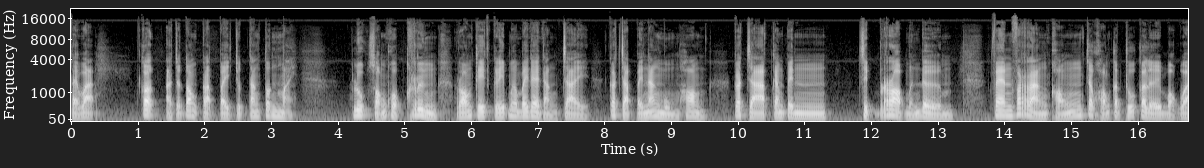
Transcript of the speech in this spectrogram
แต่ว่าก็อาจจะต้องกลับไปจุดตั้งต้นใหม่ ลูกสองขวบครึ่ง ร้องกรีดกรีดเมื่อไม่ได้ดั่งใจ ก็จับไปนั่งมุมห้อง ก็จับกันเป็นสิบรอบเหมือนเดิม แฟนฝรั่งของเจ้าของกระทุกก็เลยบอกว่า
